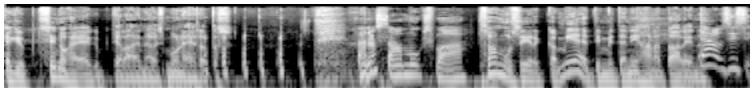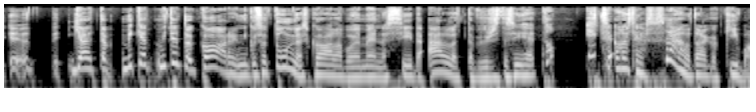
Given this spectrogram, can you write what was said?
Egypt, sinuhe egyptilainen olisi mun ehdotus. Sano Samuks vaan. Samu Sirkka, mieti miten ihana tarina. Tämä on siis, ja että mikä, miten toi kaari, niin kuin se tunneskaala voi mennä siitä ällöttävyydestä siihen, että no itse asiassa sä oot aika kiva.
